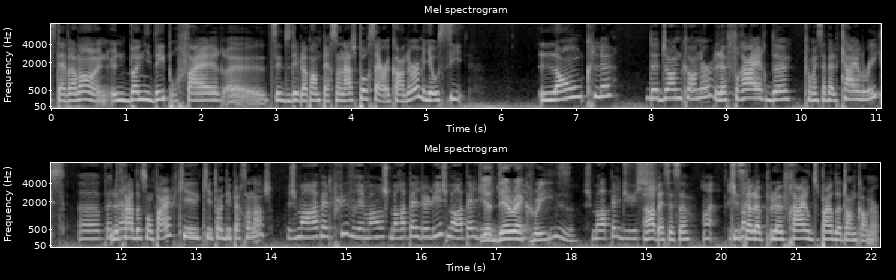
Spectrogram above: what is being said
c'était vraiment une, une bonne idée pour faire euh, tu sais, du développement de personnages pour Sarah Connor, mais il y a aussi l'oncle de John Connor, le frère de comment il s'appelle Kyle Reese, Euh, le frère de son père qui est, qui est un des personnages? Je m'en rappelle plus vraiment. Je me rappelle de lui. Je me rappelle du. Il y a du- Derek Reese. Je me rappelle du. Ah ben c'est ça. Ouais. Qui serait le, le frère du père de John Connor.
